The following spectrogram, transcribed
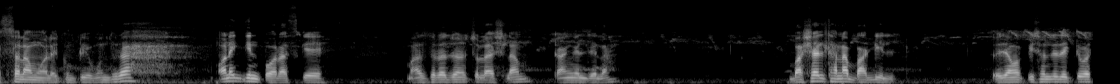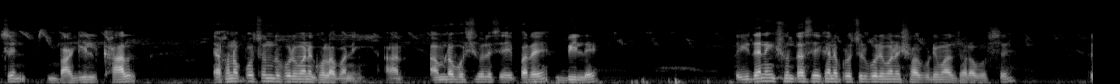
আসসালামু আলাইকুম, প্রিয় বন্ধুরা। অনেক দিন পর আজকে মাছ ধরার জন্য চলে আসলাম, টাঙ্গাইল জেলা। বাসাইল থানা, বাগিল। তো এই যে আমার পিছন দিয়ে দেখতে পাচ্ছেন, বাগিল খাল এখনও প্রচণ্ড পরিমাণে ঘোলা পানি। আর আমরা বসে ফেলেছি এই পারে বিলে। তো ইদানিং শুনতেছি এখানে প্রচুর পরিমাণে সরপুটি মাছ ধরা পড়ছে। তো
